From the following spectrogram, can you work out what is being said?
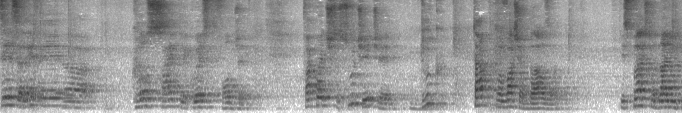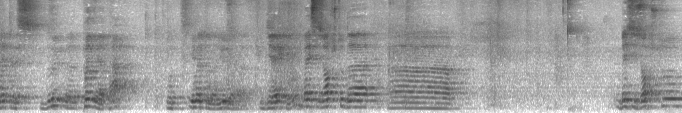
CSRF е а, Cross-Site Request Object. Това, което ще се случи е, че друг таб във вашия браузър изпраща данните през първия таб от името на юзера директно, без изобщо да а, без изобщо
